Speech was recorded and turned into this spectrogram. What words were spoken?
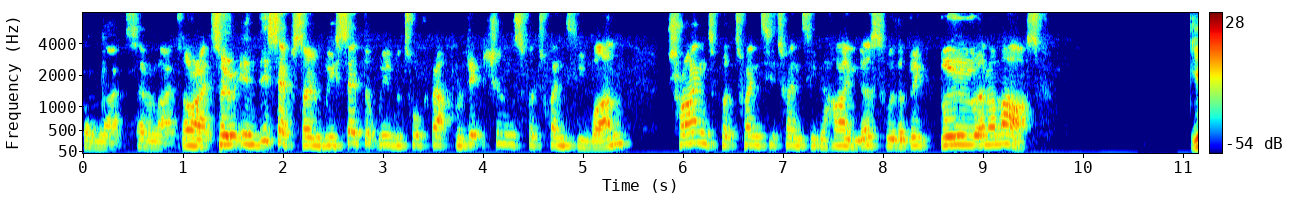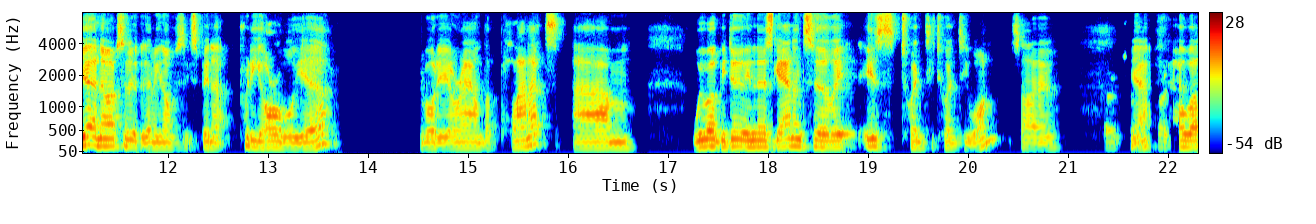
Seven nights, seven nights. All right. So in this episode, we said that we would talk about predictions for 21, trying to put 2020 behind us with a big boo and a mask. Yeah, no, absolutely. I mean, obviously, it's been a pretty horrible year. Everybody around the planet. Um, we won't be doing this again until it is 2021. So, yeah, farewell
